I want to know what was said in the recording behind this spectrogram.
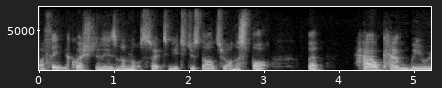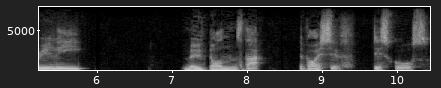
I think the question is, and I'm not expecting you to just answer it on the spot, but how can we really move on to that divisive discourse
